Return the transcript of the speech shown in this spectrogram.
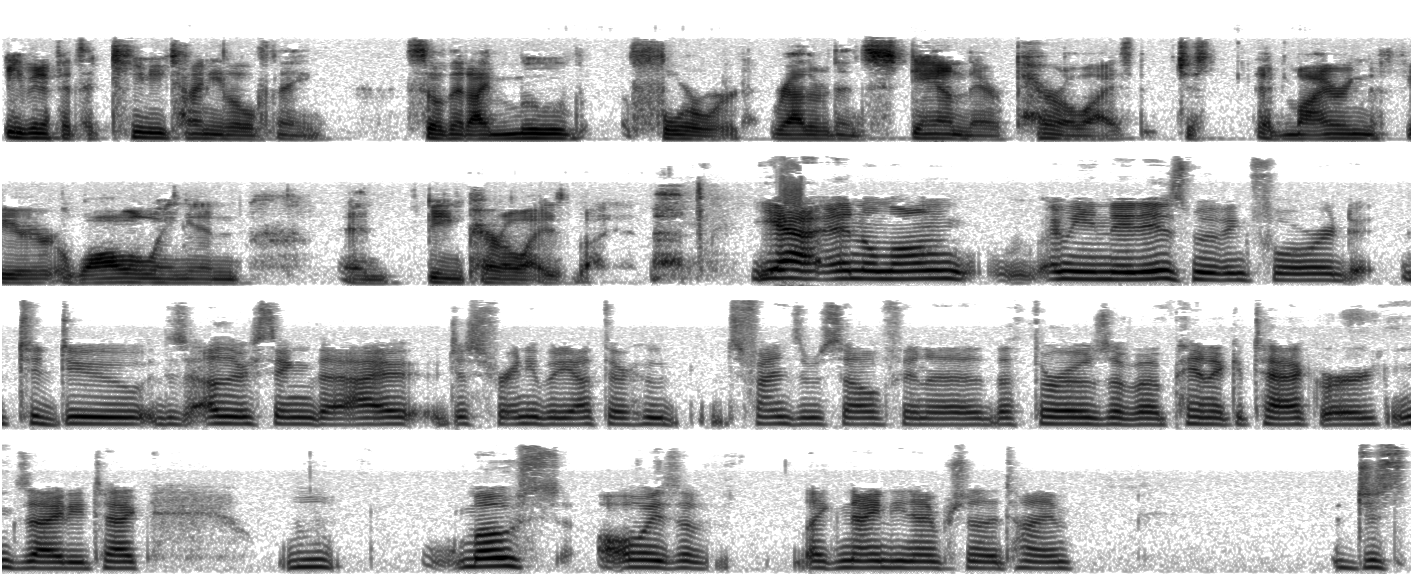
even if it's a teeny tiny little thing, so that I move forward rather than stand there paralyzed, just admiring the fear, wallowing in, and being paralyzed by it. Yeah, and along, I mean, it is moving forward to do this other thing that I just for anybody out there who finds himself in a the throes of a panic attack or anxiety attack. Most always of like ninety nine percent of the time, just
